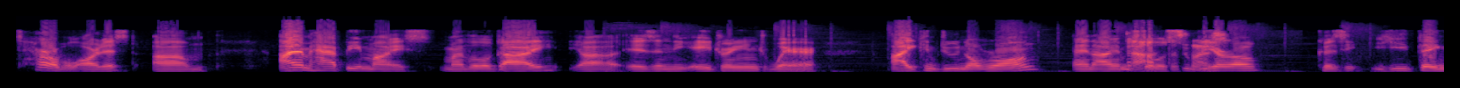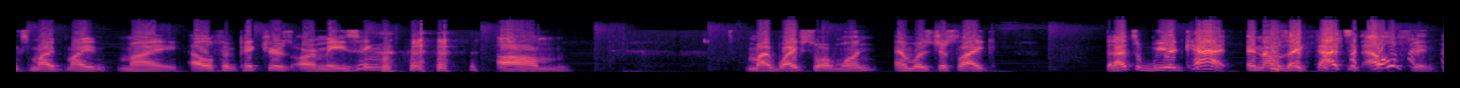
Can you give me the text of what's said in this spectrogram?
terrible artist. Um, I am happy my my little guy uh, is in the age range where I can do no wrong, and I am nah, still a superhero because nice. he, he thinks my my my elephant pictures are amazing. um, my wife saw one and was just like, "That's a weird cat," and I was like, "That's an elephant."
